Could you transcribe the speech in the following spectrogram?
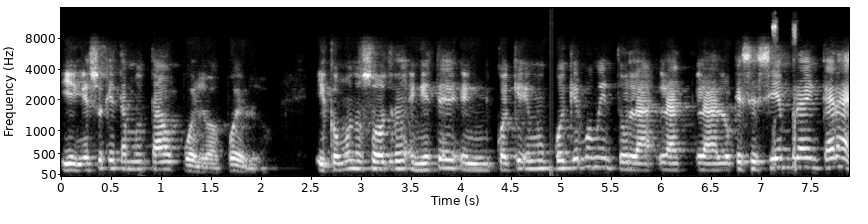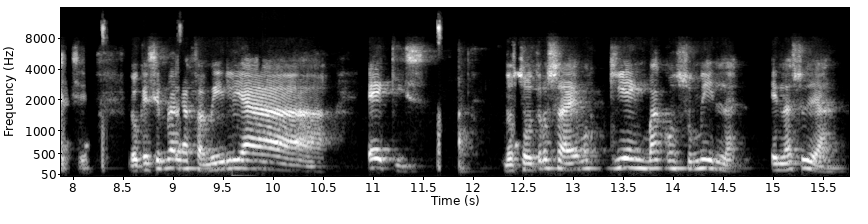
Y en eso es que está montado pueblo a pueblo. Y como nosotros, en, este, en, cualquier, en cualquier momento, lo que se siembra en Carache, lo que siembra la familia X, nosotros sabemos quién va a consumirla en la ciudad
